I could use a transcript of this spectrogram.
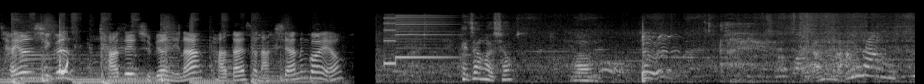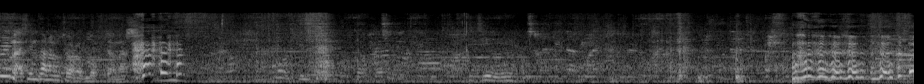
자연식은 자대 주변이나 바다에서 낚시하는 거예요. 해장하셔? 나는 항상 술 마신 사람처럼 먹잖아. 그지.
